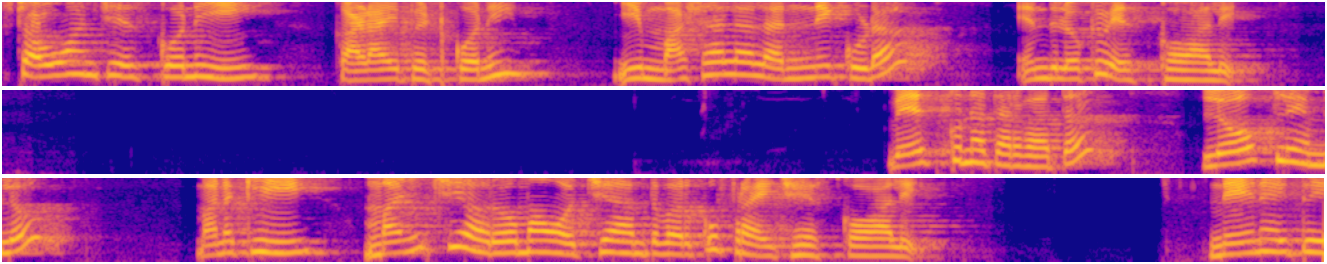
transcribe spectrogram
స్టవ్ ఆన్ చేసుకొని కడాయి పెట్టుకొని ఈ మసాలాలన్నీ కూడా ఇందులోకి వేసుకోవాలి. వేసుకున్న తర్వాత లో ఫ్లేమ్లో మనకి మంచి అరోమా వచ్చేంత వరకు ఫ్రై చేసుకోవాలి. నేనైతే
